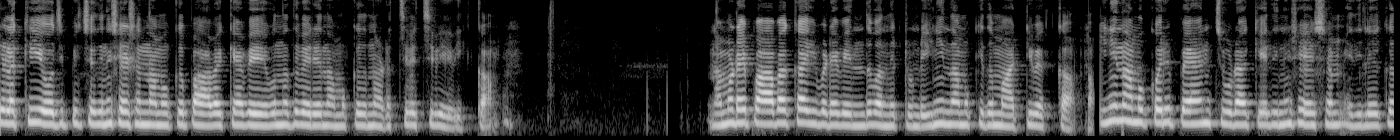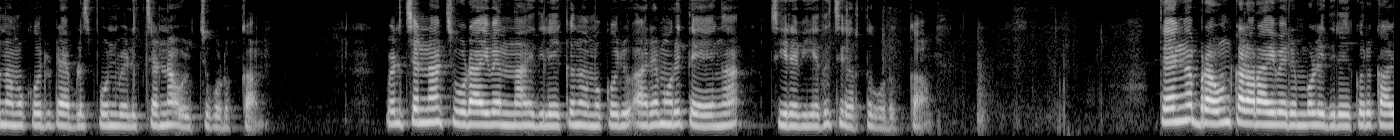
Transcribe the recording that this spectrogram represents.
ഇളക്കി യോജിപ്പിച്ചതിന് ശേഷം നമുക്ക് പാവയ്ക്ക വേവുന്നത് വരെ നമുക്കിത് നടച്ച് വെച്ച് വേവിക്കാം. നമ്മുടെ പാവക്ക ഇവിടെ വെന്ത് വന്നിട്ടുണ്ട്. ഇനി നമുക്കിത് മാറ്റി വെക്കാം. ഇനി നമുക്കൊരു പാൻ ചൂടാക്കിയതിന് ശേഷം ഇതിലേക്ക് നമുക്കൊരു ടേബിൾ സ്പൂൺ വെളിച്ചെണ്ണ ഒഴിച്ചു കൊടുക്കാം. വെളിച്ചെണ്ണ ചൂടായി വന്നാൽ ഇതിലേക്ക് നമുക്കൊരു അരമുറി തേങ്ങ ചിരവിയത് ചേർത്ത് കൊടുക്കാം. തേങ്ങ ബ്രൗൺ കളറായി വരുമ്പോൾ ഇതിലേക്ക് ഒരു കാൽ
